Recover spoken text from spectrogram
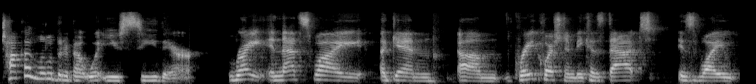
talk a little bit about what you see there Right. And that's why, again, um, great question because that is why,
